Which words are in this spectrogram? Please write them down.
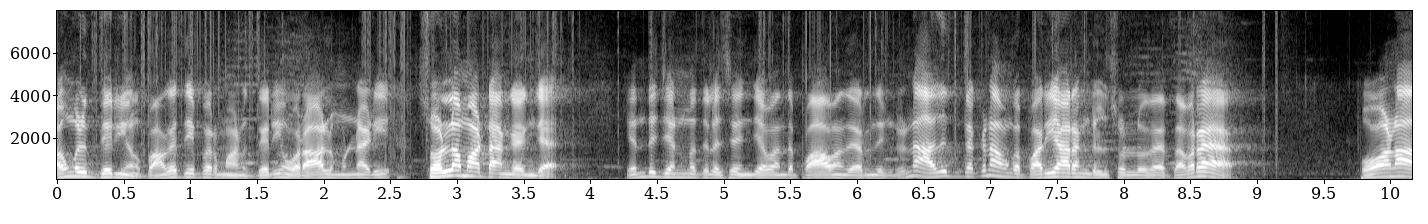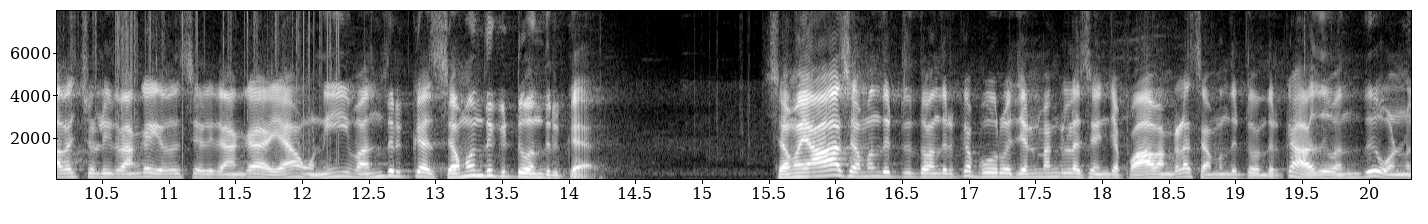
அவங்களுக்கு தெரியும். இப்போ அகத்திய பெருமானுக்கு தெரியும். ஒரு ஆள் முன்னாடி சொல்ல மாட்டாங்க இங்கே. எந்த ஜென்மத்தில் செஞ்ச வந்த பாவம் திறந்துக்கிட்டோன்னா அதுக்கு தக்கன அவங்க பரிகாரங்கள் சொல்லுவதை தவிர போனால் அதை சொல்லிடுறாங்க இதை சொல்லிடுறாங்க? ஏன் நீ வந்திருக்க செமந்துக்கிட்டு வந்திருக்க? செமையாக செமந்துட்டு வந்திருக்க பூர்வ ஜென்மங்களில் செஞ்ச பாவங்களை செமந்துட்டு வந்திருக்க. அது வந்து ஒன்று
